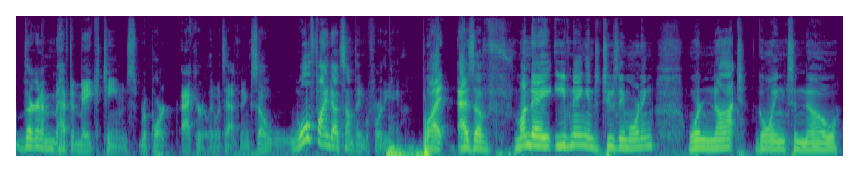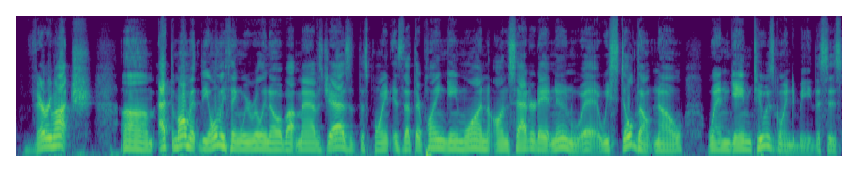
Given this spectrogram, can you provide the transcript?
they're gonna have to make teams report accurately what's happening. So we'll find out something before the game. But as of Monday evening into Tuesday morning, we're not going to know very much. Um, at the moment, the only thing we really know about Mavs Jazz at this point is that they're playing game one on Saturday at noon. We still don't know when game two is going to be. This is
